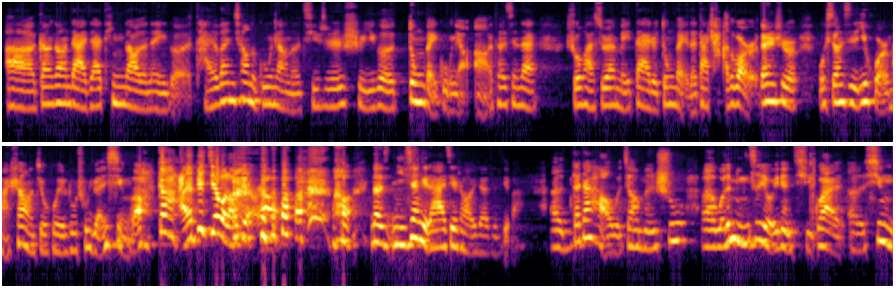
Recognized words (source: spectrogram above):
啊、刚刚大家听到的那个台湾腔的姑娘呢，其实是一个东北姑娘啊。她现在说话虽然没带着东北的大碴子味儿，但是我相信一会儿马上就会露出原形了。干啥呀？别揭我老底儿啊！啊，那你先给大家介绍一下自己吧。呃，大家好，我叫门叔。呃，我的名字有一点奇怪，呃，姓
